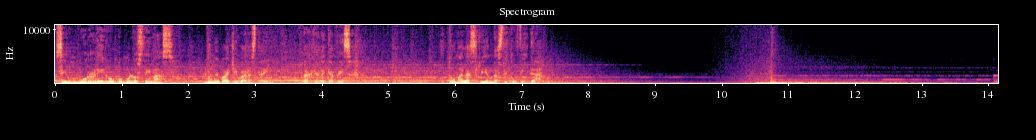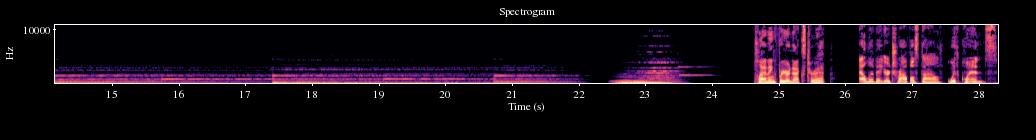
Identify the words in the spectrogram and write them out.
ser un borrego como los demás, no me va a llevar hasta ahí. Baja la cabeza y toma las riendas de tu vida. Planning for your next trip? Elevate your travel style with Quince.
